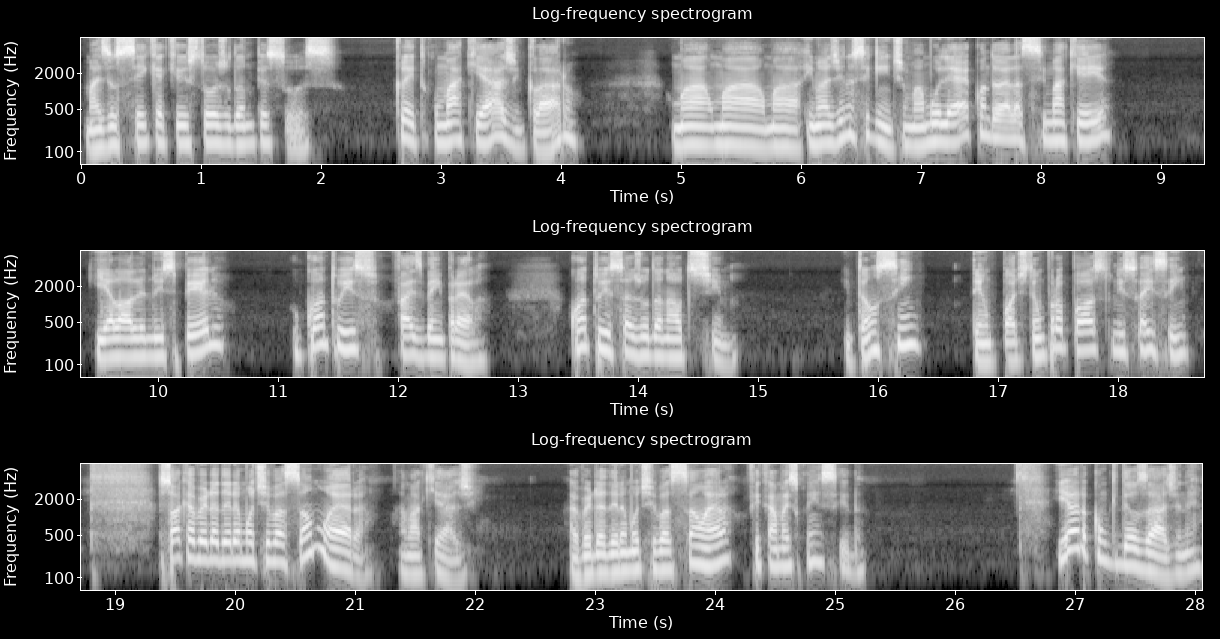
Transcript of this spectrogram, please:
Mas eu sei que aqui eu estou ajudando pessoas. Cleito, com maquiagem, claro. Uma, uma, uma, imagina o seguinte: uma mulher, quando ela se maqueia e ela olha no espelho, o quanto isso faz bem para ela? Quanto isso ajuda na autoestima? Então, sim, tem um, pode ter um propósito nisso aí, sim. Só que a verdadeira motivação não era a maquiagem. A verdadeira motivação era ficar mais conhecida. E olha como que Deus age, né?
